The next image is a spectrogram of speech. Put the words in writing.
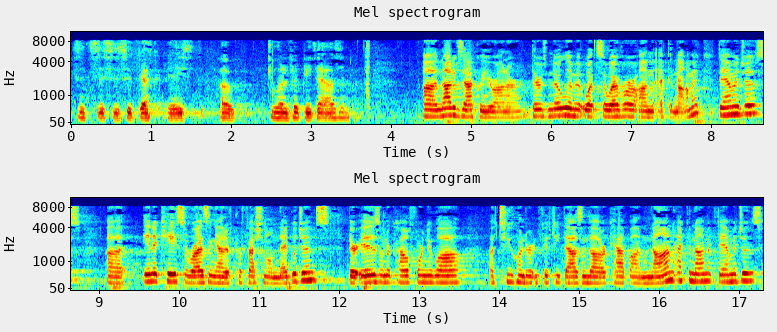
since this is a death case of 250,000. Uh, not exactly, Your Honor. There's no limit whatsoever on the economic damages. Uh, in a case arising out of professional negligence, there is, under California law, a $250,000 cap on non-economic damages.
